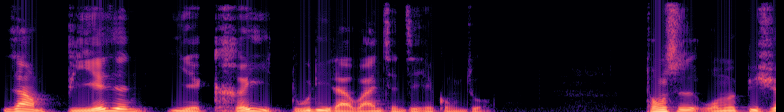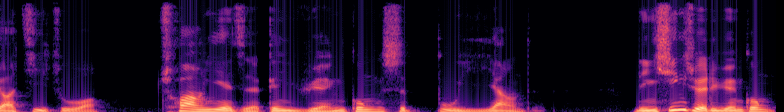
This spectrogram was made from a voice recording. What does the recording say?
让别人也可以独立来完成这些工作。同时，我们必须要记住哦，创业者跟员工是不一样的。领薪水的员工，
